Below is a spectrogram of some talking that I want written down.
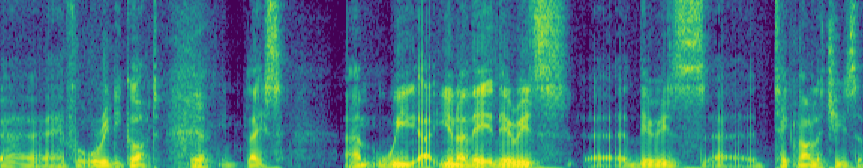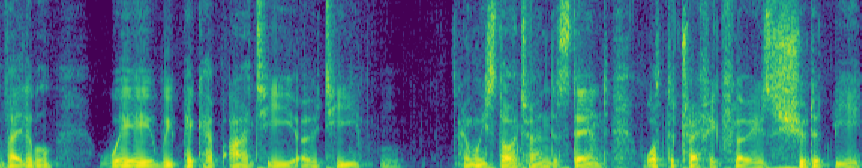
uh, have already got yeah. in place. Um, we, uh, you know, there there is uh, there is uh, technologies available where we pick up IT, OT. Mm. and we start to understand what the traffic flow is. Should it be,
